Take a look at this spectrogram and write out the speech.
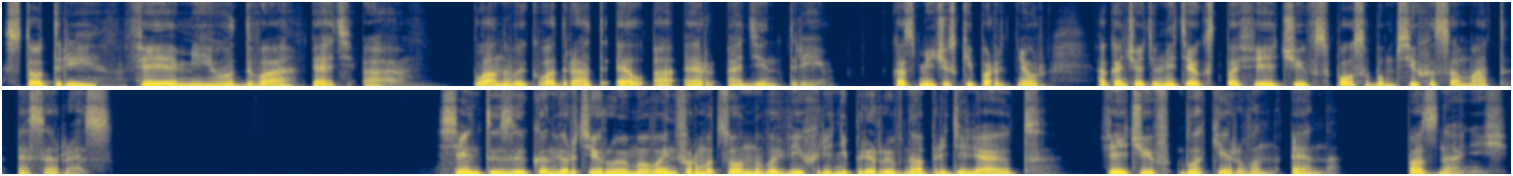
103, Фея Мио 25А. Плановый квадрат LAR13. Космический партнер. Окончательный текст по Фея Чиф способом психосомат СРС. Синтезы конвертируемого информационного вихря непрерывно определяют Фечив блокирован, N. Познаний.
